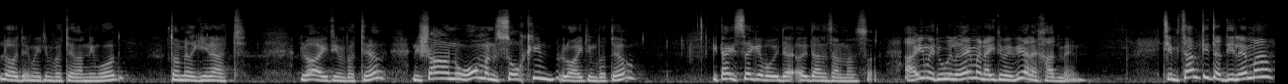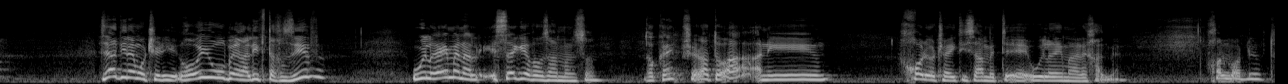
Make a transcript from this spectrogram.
לא יודע אם הייתי מוותר על נמרוד, תומר גינת, לא הייתי מוותר, נשאר לנו רומן סורקין, לא הייתי מוותר, איתי שגב או עידן זלמנסון. האם את וויל ריימן הייתי מביא על אחד מהם? צמצמתי את הדילמה, זה הדילמות שלי, רועי הובר על יפתח זיו, וויל ריימן על שגב או זלמנסון. אוקיי. שאלה טובה, אני... יכול להיות שהייתי שם את אה, וויל ריימן על אחד מהם. יכול מאוד להיות.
